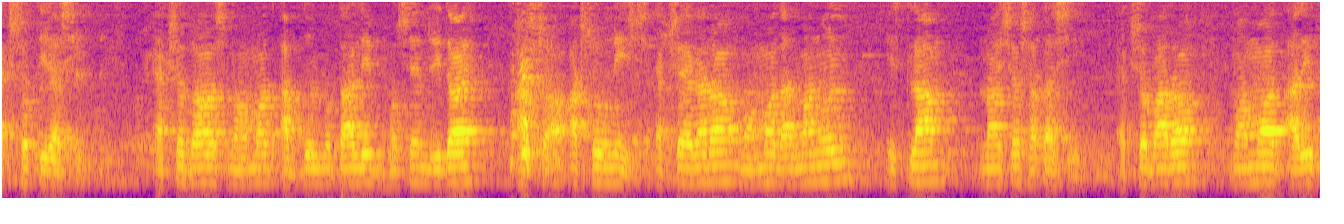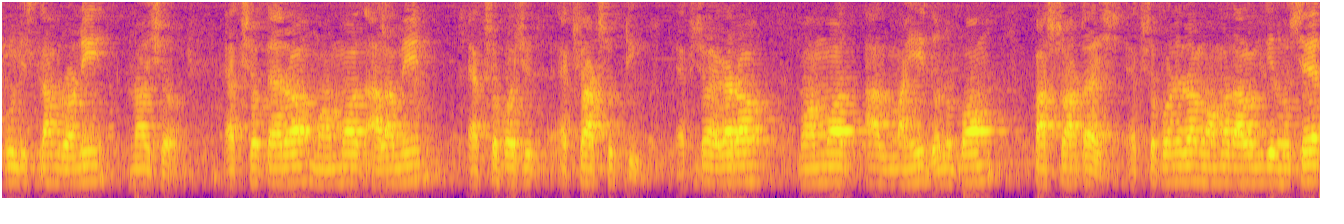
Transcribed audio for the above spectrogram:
একশো তিরাশি, একশো দশ মোহাম্মদ আব্দুল মুতালিব হোসেন হৃদয় আটশো আটশো উনিশ, একশো এগারো, মোহাম্মদ আরমানুল ইসলাম, নয়শো সাতাশি, একশো বারো, মোহাম্মদ আরিফুল ইসলাম রনি, নয়শো, একশো তেরো, মোহাম্মদ আলামিন, একশো পঁয়ষট্টি, একশো আটষট্টি, একশো এগারো, মোহাম্মদ আল মাহিদ অনুপম, পাঁচশো আঠাইশ একশো পনেরো, মোহাম্মদ আলমগীর হোসেন,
